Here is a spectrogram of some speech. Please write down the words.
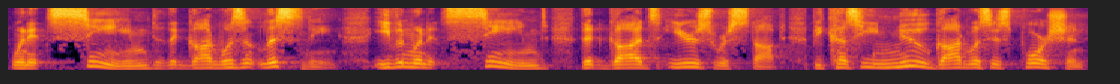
when it seemed that God wasn't listening, even when it seemed that God's ears were stopped. Because he knew God was his portion,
